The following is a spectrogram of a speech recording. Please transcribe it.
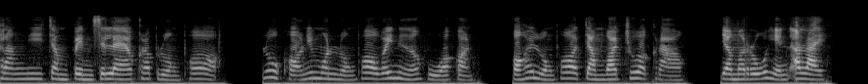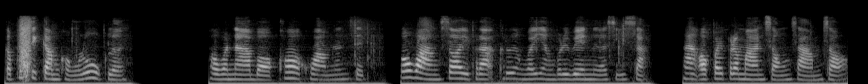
ครั้งนี้จำเป็นเสียแล้วครับหลวงพ่อ ลูกขอนิมนต์หลวงพ่อไว้เหนือหัวก่อน ขอให้หลวงพ่อจำวัดชั่วคราว อย่ามารู้เห็นอะไรกับพฤติกรรมของลูกเลย ภาวนาบอกข้อความนั้นเสร็จ ก็วางสร้อยพระเครื่องไว้ยังบริเวณเหนือศีรษะห่างออกไปประมาณสองสามศอก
